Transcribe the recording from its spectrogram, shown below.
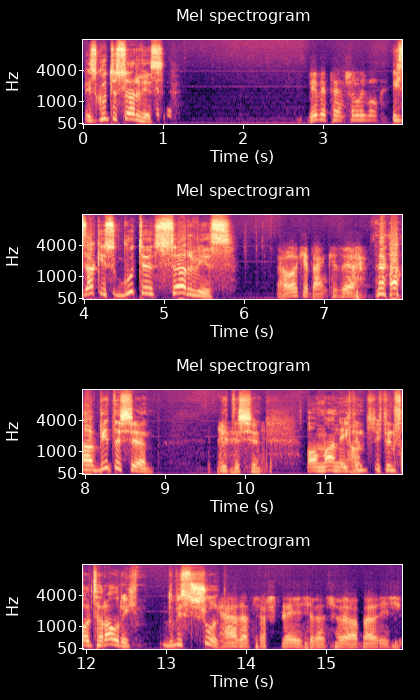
Ist guter Service. Wie bitte, Entschuldigung? Ich sag, ist guter Service. Ja, Okay, danke sehr. Bitteschön. Bitteschön. Oh Mann, ich bin, ich bin voll traurig. Du bist schuld. Ja, das verstehe ich, das, aber ich,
